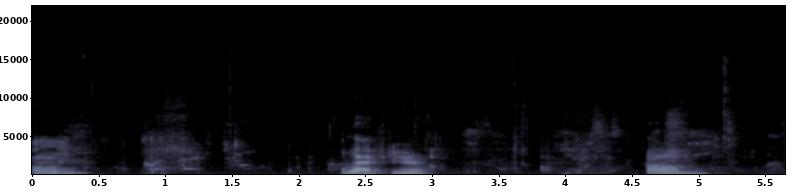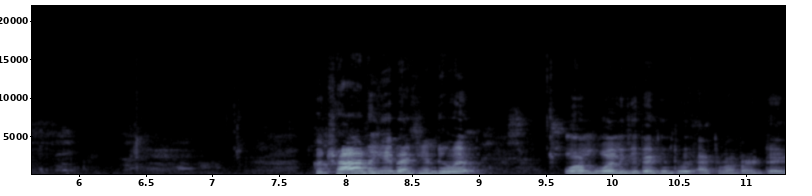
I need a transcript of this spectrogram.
um last year. Um, I'm trying to get back into it well, I'm going to get back into it after my birthday.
